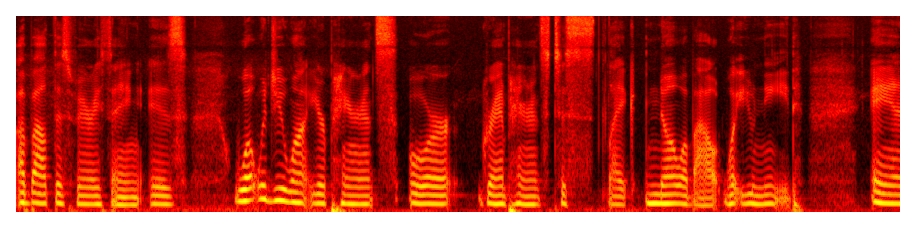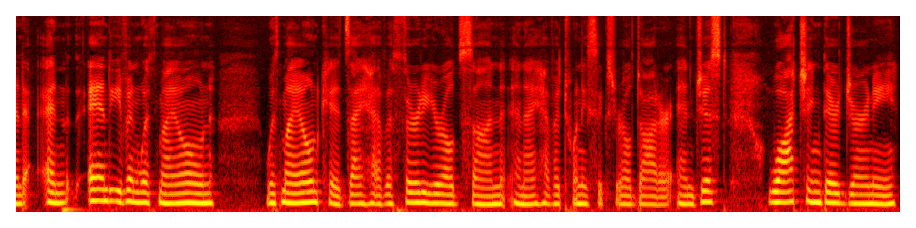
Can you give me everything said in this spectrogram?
about this very thing is what would you want your parents or grandparents to like know about what you need and and and even with my own with my own kids i have a 30 year old son and i have a 26 year old daughter and just watching their journey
